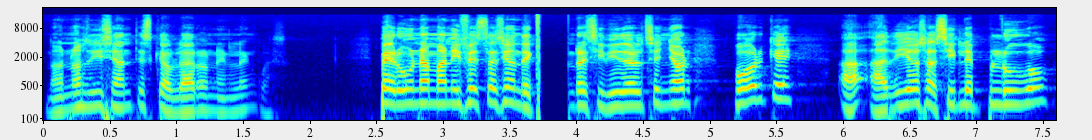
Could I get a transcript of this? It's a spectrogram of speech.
No nos dice antes que hablaron en lenguas pero una manifestación de que han recibido el Señor, porque a, Dios así le plugo,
